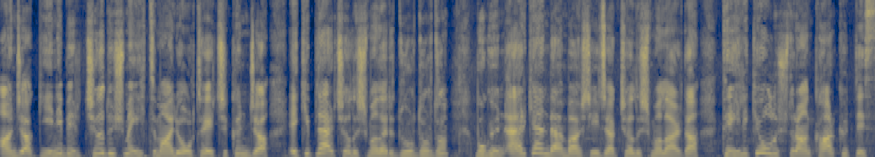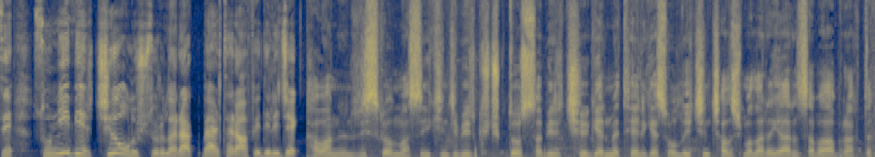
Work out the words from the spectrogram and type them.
Ancak yeni bir çığ düşme ihtimali ortaya çıkınca ekipler çalışmaları durdurdu. Bugün erkenden başlayacak çalışmalarda tehlike oluşturan kar kütlesi suni bir çığ oluşturularak bertaraf edilecek. Havanın riskli olması, ikinci bir küçük de olsa bir çığ gelme tehlikesi olduğu için çalışmaları yarın sabaha bıraktık.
